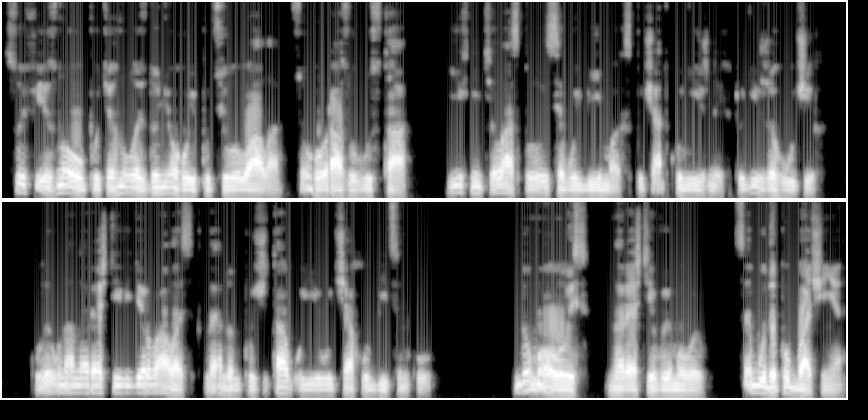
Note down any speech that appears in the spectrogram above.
Софія знову потягнулась до нього і поцілувала, цього разу в уста. Їхні тіла сплелися в обіймах, спочатку ніжних, тоді жагучих. Коли вона нарешті відірвалась, Лендон прочитав у її очах обіцянку. Домовились, нарешті вимовив. Це буде побачення.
